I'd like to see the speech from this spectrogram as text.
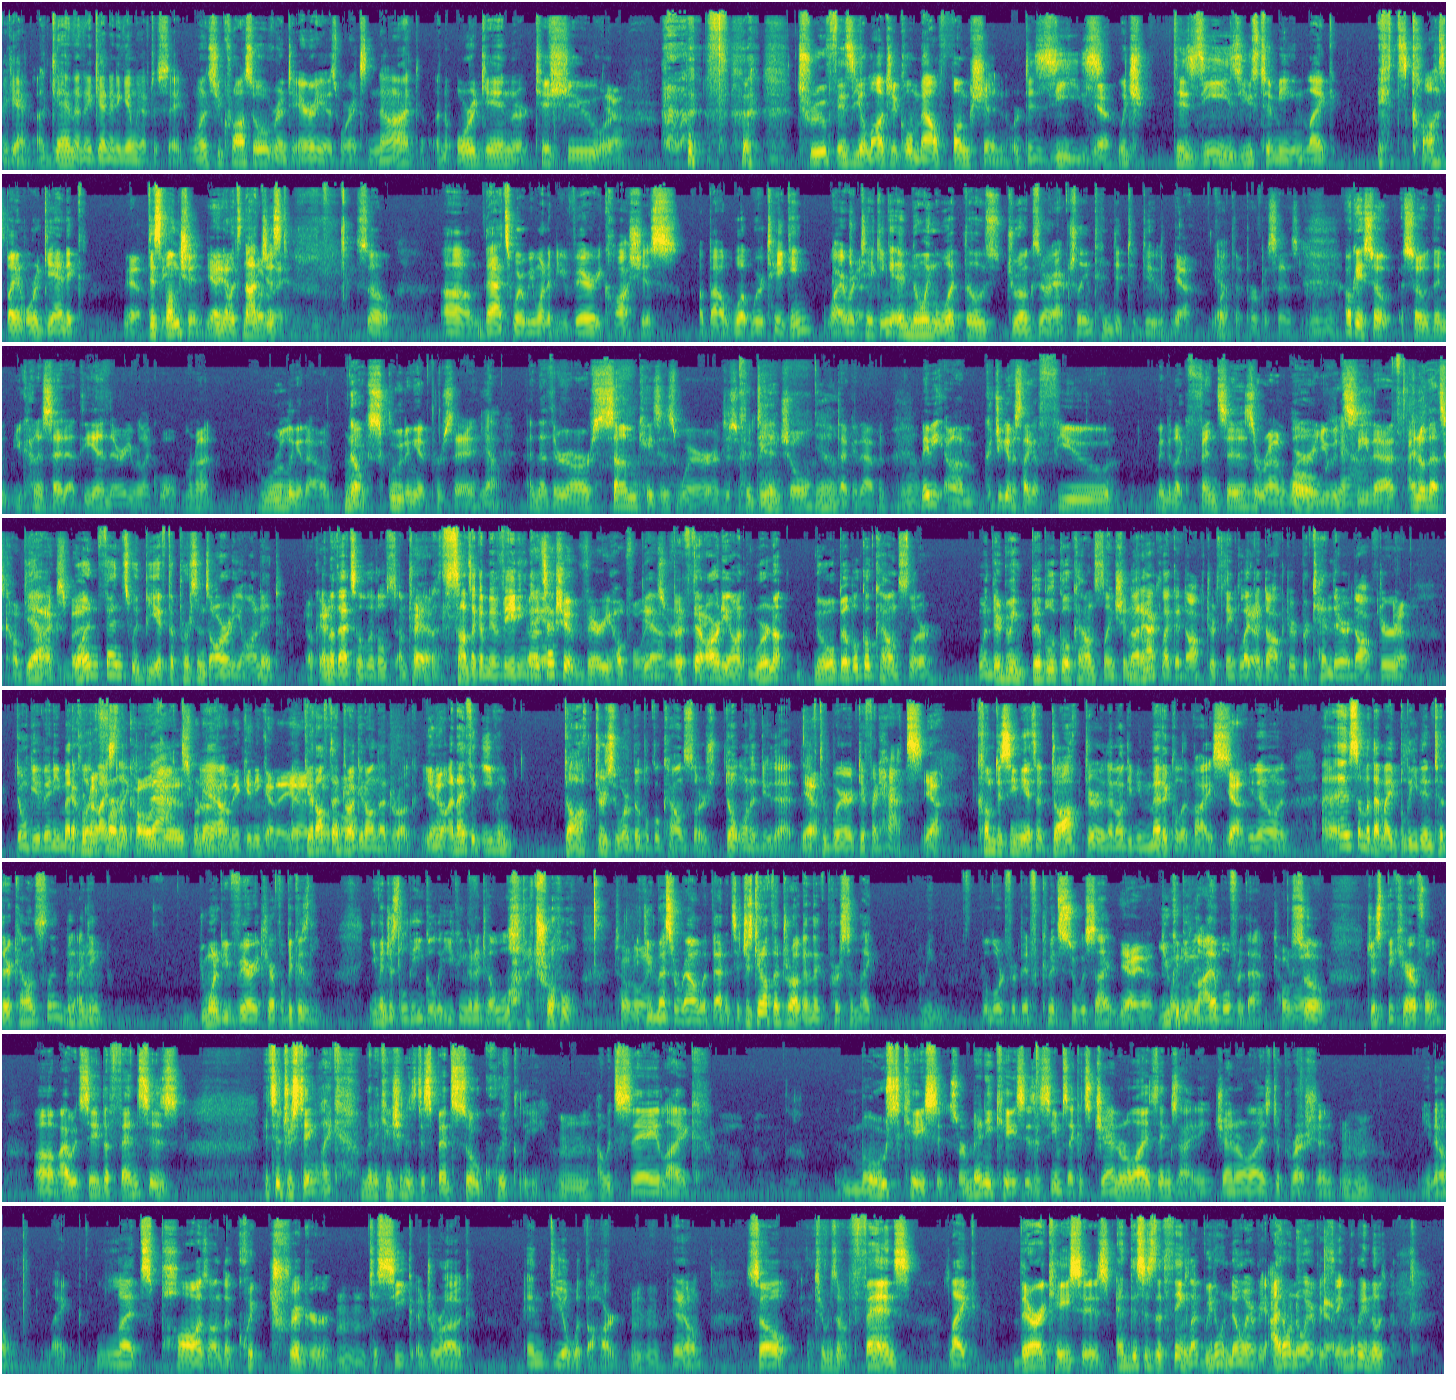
Again, again and again and again, we have to say once you cross over into areas where it's not an organ or tissue or Yeah. true physiological malfunction or disease, Yeah. which disease used to mean like it's caused by an organic yeah, dysfunction. You know, it's not totally. just so. Um, that's where we want to be very cautious about what we're taking, why we're taking it, and knowing what those drugs are actually intended to do. yeah, Yeah. what the purpose is. Mhm. Okay, so so then you kind of said at the end there, you were like, well, we're not ruling it out, No. excluding it per se, Yeah. and that there are some cases where there's a Could potential Yeah. that that could happen. Yeah. Maybe um, could you give us like a few, maybe like fences around where Oh, you would yeah. see that? I know that's Yeah, complex, but one fence would be if the person's already on it. Okay, I know that's a little. I'm trying. Yeah. to It sounds like I'm evading no, the that's actually a very helpful yeah. answer. But if they're already on, we're not. No biblical counselor, when they're doing biblical counseling, should not Mhm. act like a doctor, think like Yeah. a doctor, pretend they're a doctor. Yeah. Don't give any medical advice like that. pharmacologists. we're not going to make any kind of Like, get off that drug, get on that drug. You know, and I think even doctors who are biblical counselors don't want to do that. They Yeah. have to wear different hats. Yeah. Come to see me as a doctor, then I'll give you medical advice. Yeah. You know, and and some of that might bleed into their counseling, but I Mhm. think you want to be very careful because even just legally, you can get into a lot of trouble Totally. if you mess around with that and say, just get off the drug, and the person like, I mean, the Lord forbid, commits suicide. yeah, yeah. You could be liable for that. Totally. So just be careful. Um, I would say the fence is. It's interesting. Like medication is dispensed so quickly. Mm, I would say like in most cases or many cases, it seems like it's generalized anxiety, generalized depression. hmm You know, like let's pause on the quick trigger hmm to seek a drug and deal with the heart hmm you know so in terms of offense like there are cases and this is the thing like we don't know every i don't know everything nobody knows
